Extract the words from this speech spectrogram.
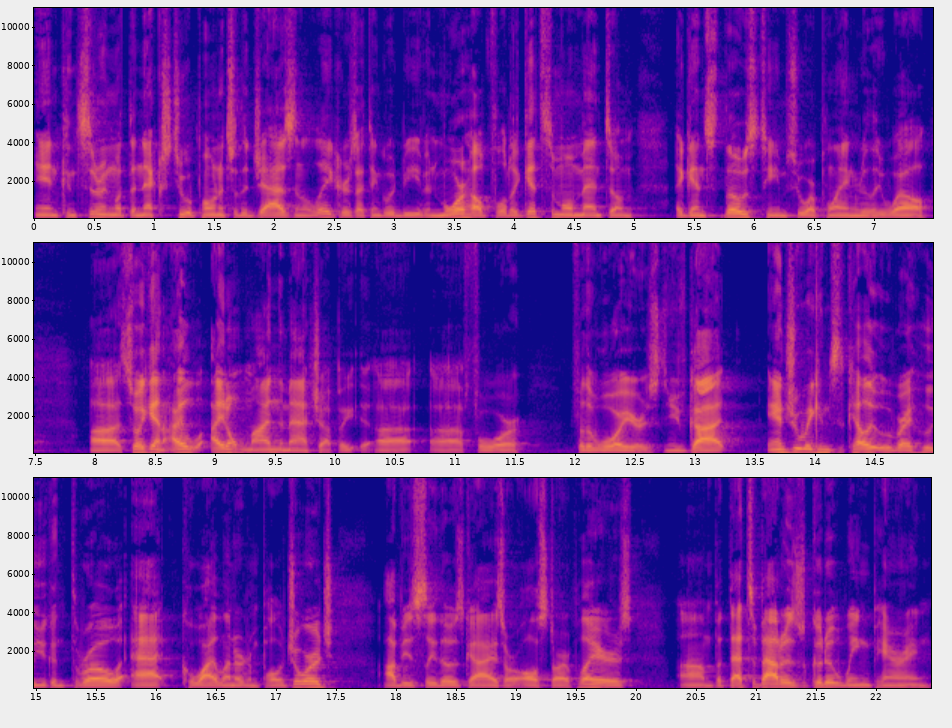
And considering what the next two opponents are, the Jazz and the Lakers, I think it would be even more helpful to get some momentum against those teams who are playing really well. Uh, so again, I, I don't mind the matchup uh, uh, for for the Warriors. You've got Andrew Wiggins, Kelly Oubre, who you can throw at Kawhi Leonard and Paul George. Obviously, those guys are all star players, um, but that's about as good a wing pairing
